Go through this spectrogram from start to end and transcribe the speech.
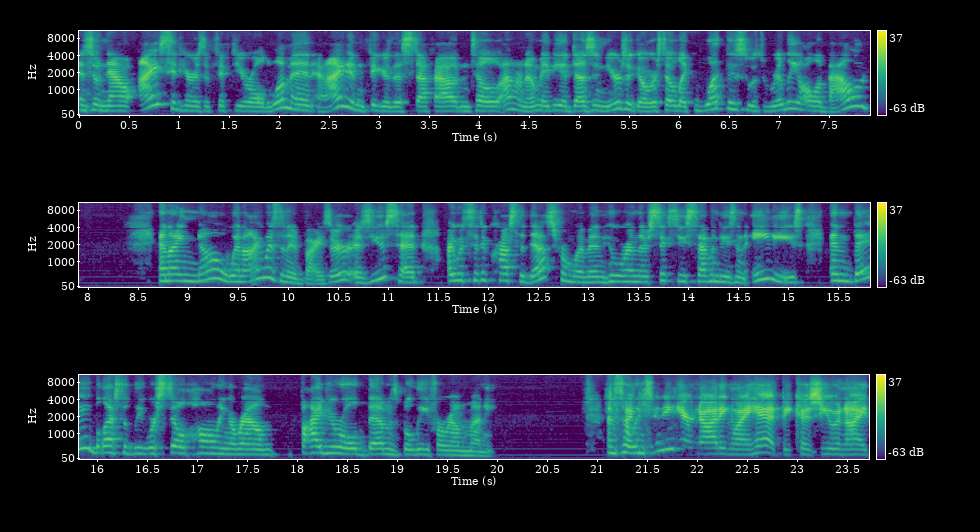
And so now I sit here as a 50 year old woman and I didn't figure this stuff out until, I don't know, maybe a dozen years ago or so, like what this was really all about. And I know when I was an advisor, as you said, I would sit across the desk from women who were in their 60s, 70s, and 80s, and they blessedly were still hauling around five year old them's belief around money. And so, I'm sitting here nodding my head because you and I,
